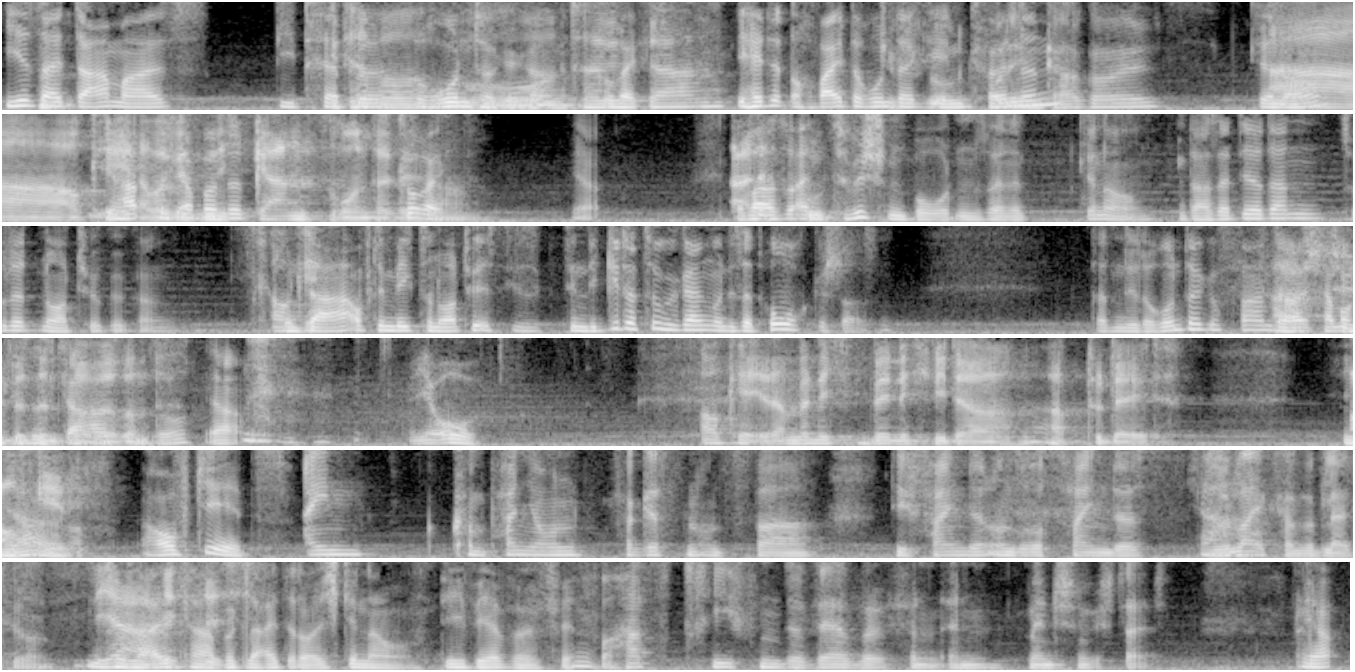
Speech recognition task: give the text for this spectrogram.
Ihr seid damals die Treppe, die Treppe runtergegangen. runtergegangen. Korrekt. Ihr hättet noch weiter runtergehen können. Genau. Ah, okay, aber wir sind nicht ganz runtergegangen. Korrekt. Ja. Da Alles war so ein gut. Zwischenboden, so eine, genau. Und da seid ihr dann zu der Nordtür gegangen. Okay. Und da auf dem Weg zur Nordtür ist diese, sind die Gitter zugegangen und ihr seid hochgeschossen. Dann wieder runtergefahren, da kam auch dieses Gas und so. Ja. jo. Okay, dann bin ich, bin ich wieder up to date. Auf geht's. Auf geht's. Ein Kompagnon vergessen und zwar die Feindin unseres Feindes. Ja. Suleika begleitet uns. Ja, richtig. begleitet euch, genau. Die Werwölfin. Vor Hass triefende Werwölfin in Menschengestalt. Ja.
